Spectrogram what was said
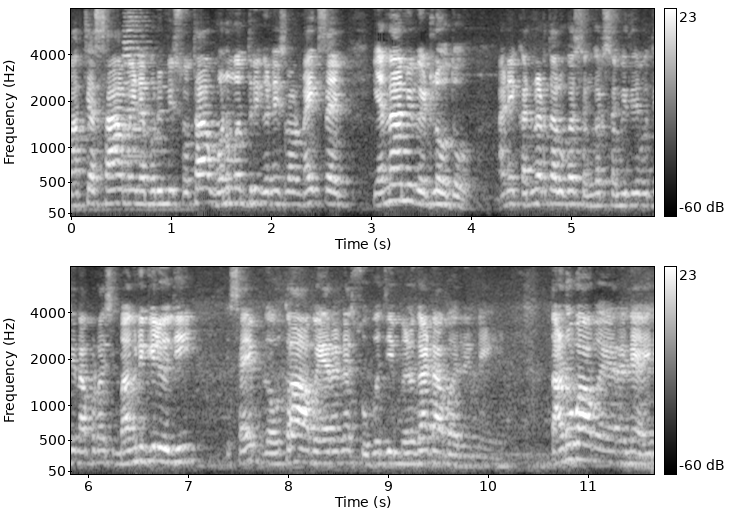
मागच्या सहा महिन्यापूर्वी मी स्वतः वनमंत्री गणेशराव नाईक साहेब यांना आम्ही भेटलो होतो आणि कन्नड तालुका संघर्ष समिती वतीने आपण अशी मागणी केली होती की साहेब गवता अभयारण्यासोबत जे मेळघाट अभयारण्य आहे ताडोबा अभयारण्य आहे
